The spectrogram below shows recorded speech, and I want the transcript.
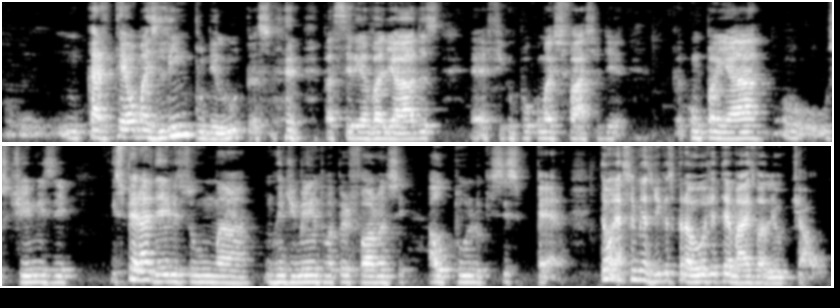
um cartel mais limpo de lutas para serem avaliadas, é, fica um pouco mais fácil de acompanhar os times e esperar deles uma, um rendimento, uma performance à altura do que se espera. Então, essas são minhas dicas para hoje. Até mais, valeu, tchau.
